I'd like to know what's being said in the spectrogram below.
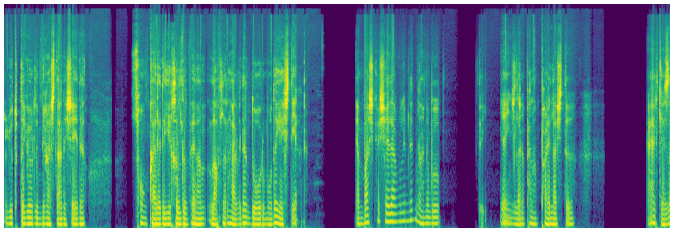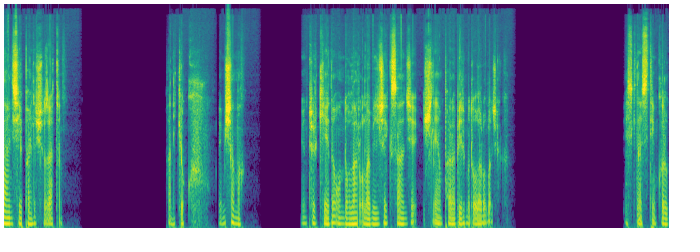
YouTube'da gördüğüm birkaç tane şeyde son kalede yıkıldım falan lafları harbiden doğru moda geçti yani. Yani başka şeyler bulayım dedim de hani bu yayıncıların falan paylaştığı herkes de aynı şeyi paylaşıyor zaten. Panik yok demiş ama Türkiye'de 10 dolar olabilecek sadece işleyen para birimi dolar olacak. Eskiden Steam kuru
